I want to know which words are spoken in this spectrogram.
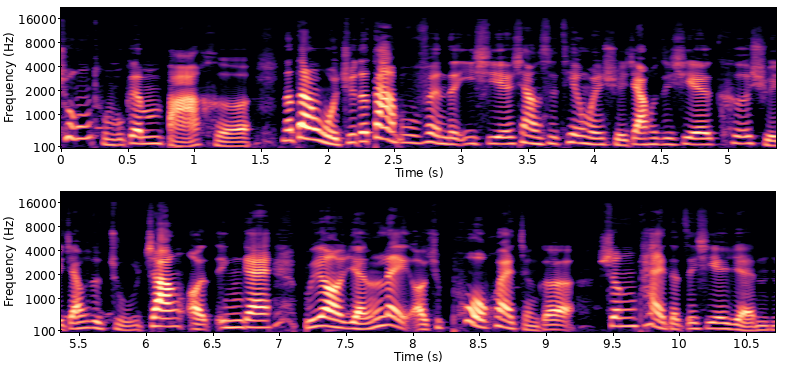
冲突跟拔河。那当然，我觉得大部分的一些像是天文学家或者一些科学家或者主张应该不要人类呃去破坏整个生态的这些人，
